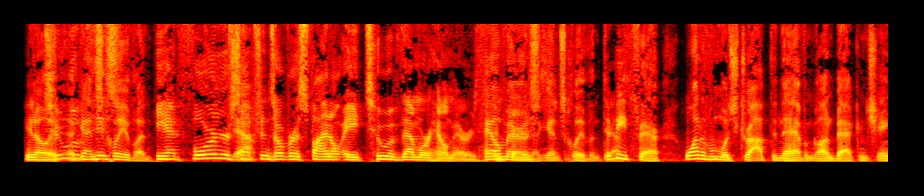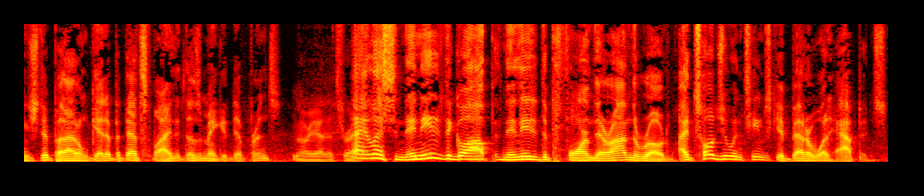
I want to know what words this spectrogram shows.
you know, Two against his- Cleveland. He had four interceptions over his final eight. Two of them were Hail Marys. Hail Marys fairness. against Cleveland. To be fair, one of them was dropped and they haven't gone back and changed it, but I don't get it. But that's fine. It doesn't make a difference. Oh, yeah, that's right. Hey, listen, they needed to go out and they needed to perform. They're on the road. I told you when teams get better, what happens.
